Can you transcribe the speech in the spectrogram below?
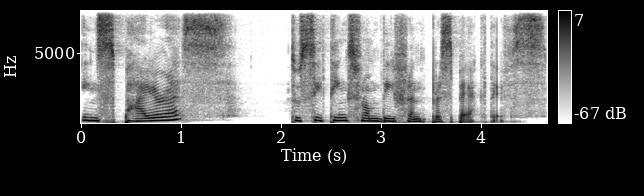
inspire us to see things from different perspectives,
